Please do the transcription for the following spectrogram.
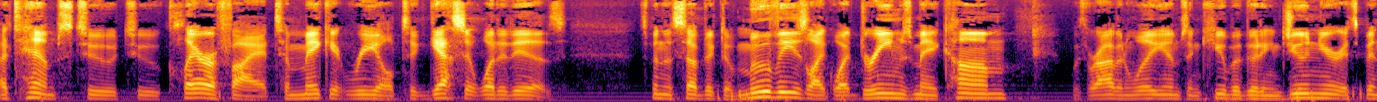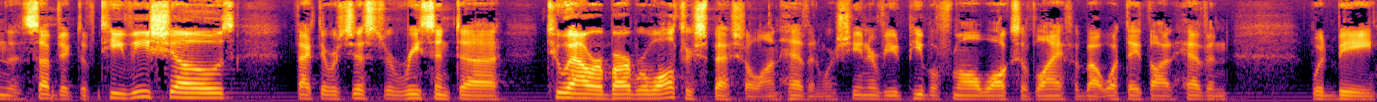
attempts to, to clarify it, to make it real, to guess at what it is. It's been the subject of movies like What Dreams May Come, with Robin Williams and Cuba Gooding Jr. It's been the subject of TV shows. In fact, there was just a recent uh, two hour Barbara Walters special on heaven where she interviewed people from all walks of life about what they thought heaven would be.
